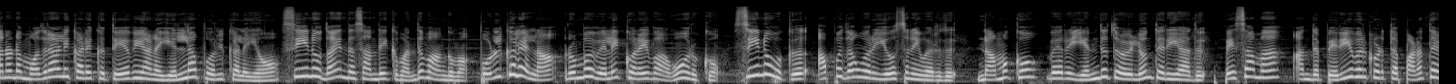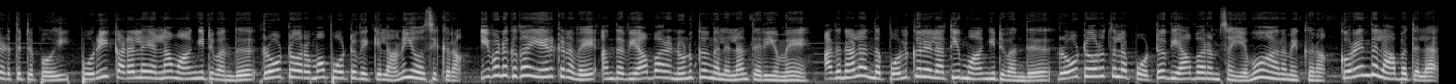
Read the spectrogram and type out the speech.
தன்னோட முதலாளி கடைக்கு தேவையான எல்லா பொருட்களையும் சீனு தான் இந்த சந்தைக்கு வந்து வாங்குவான். பொருட்கள் எல்லாம் ரொம்ப விலை குறைவாகவும் இருக்கும். சீனுவுக்கு அப்பதான் ஒரு யோசனை வருது. நமக்கோ வேற எந்த தொழிலும் தெரியாது. பேசாமல் அந்த பெரியவர் கொடுத்த பணத்தை எடுத்துட்டு போய் பொறி கடலையெல்லாம் வாங்கிட்டு வந்து ரோட்டோரமாக போட்டு வைக்கலான்னு யோசிக்கிறான். இவனுக்கு தான் ஏற்கனவே அந்த வியாபார நுணுக்கங்கள் எல்லாம் தெரியுமே. அதனால அந்த பொருட்கள் எல்லாத்தையும் வாங்கிட்டு வந்து ரோட்டோரத்தில் போட்டு வியாபாரம் செய்யவும் ஆரம்பிக்கிறான். குறைந்த லாபத்தில்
